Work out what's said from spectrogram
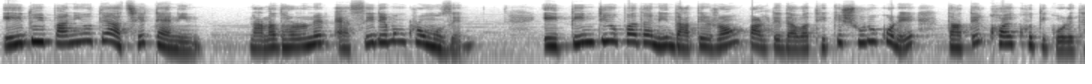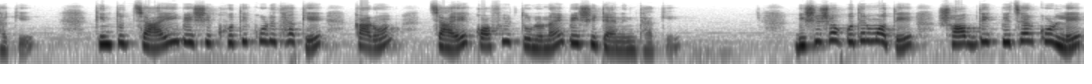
এই দুই পানীয়তে আছে ট্যানিন নানা ধরনের অ্যাসিড এবং ক্রোমোজেন। এই তিনটি উপাদানই দাঁতের রং পাল্টে দেওয়া থেকে শুরু করে দাঁতের ক্ষয়ক্ষতি করে থাকে। কিন্তু চাই বেশি ক্ষতি করে থাকে কারণ চায়ে কফির তুলনায় বেশি ট্যানিন থাকে। বিশেষজ্ঞদের মতে, সব দিক বিচার করলে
